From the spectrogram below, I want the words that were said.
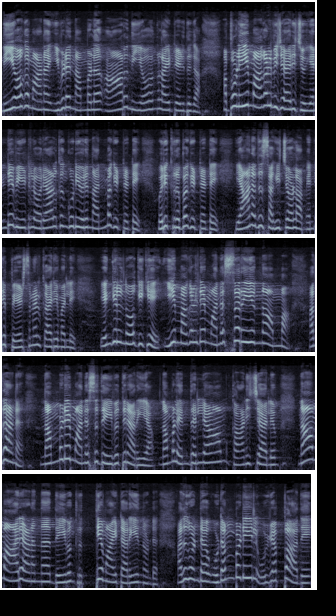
നിയോഗമാണ് ഇവിടെ നമ്മൾ ആറ് നിയോഗങ്ങളായിട്ട് എഴുതുക. അപ്പോൾ ഈ മകൾ വിചാരിച്ചു എന്റെ വീട്ടിൽ ഒരാൾക്കും കൂടി ഒരു നന്മ കിട്ടട്ടെ ഒരു കൃപ കിട്ടട്ടെ ഞാനത് സഹിച്ചോളാം എന്റെ പേഴ്സണൽ കാര്യമല്ലേ? എങ്കിൽ നോക്കിക്കേ ഈ മകളുടെ മനസ്സറിയുന്ന അമ്മ അതാണ് നമ്മുടെ മനസ്സ് ദൈവത്തിന് അറിയാം. നമ്മൾ എന്തെല്ലാം കാണിച്ചാലും നാം ആരാണെന്ന് ദൈവം കൃത്യമായിട്ട് അറിയുന്നുണ്ട്. അതുകൊണ്ട് ഉടമ്പടിയിൽ ഉഴപ്പാതെ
